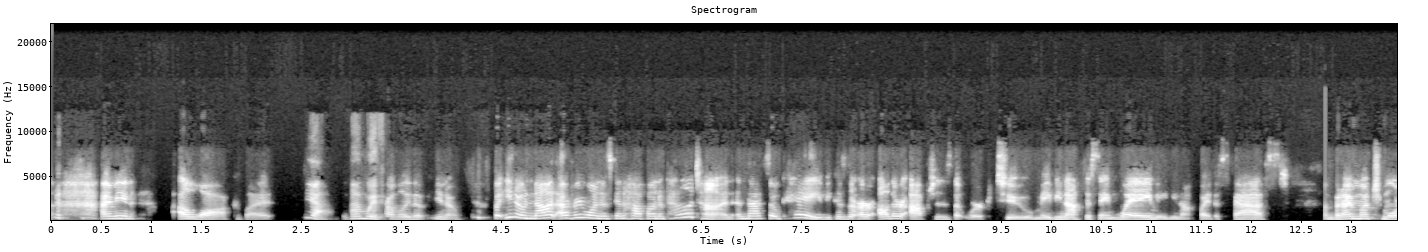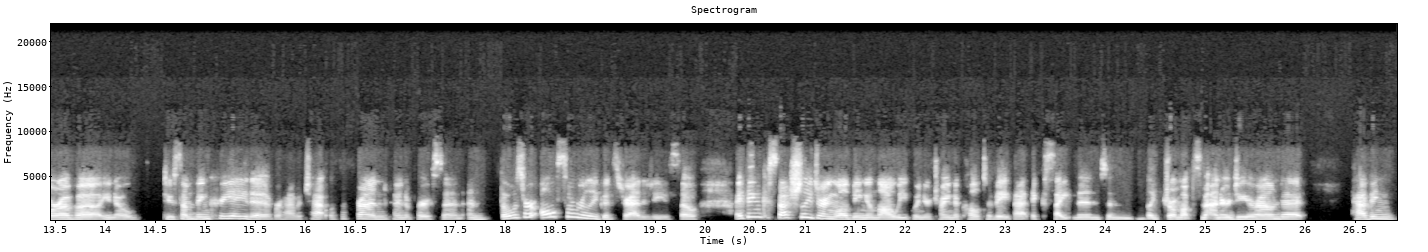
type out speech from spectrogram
I mean, I'll walk, but yeah, I'm with probably the, you know, but you know, not everyone is going to hop on a Peloton and that's okay because there are other options that work too. Maybe not the same way, maybe not quite as fast, but I'm much more of a, you know, do something creative or have a chat with a friend kind of person. And those are also really good strategies. So I think, especially during Wellbeing and Law Week, when you're trying to cultivate that excitement and like drum up some energy around it, having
